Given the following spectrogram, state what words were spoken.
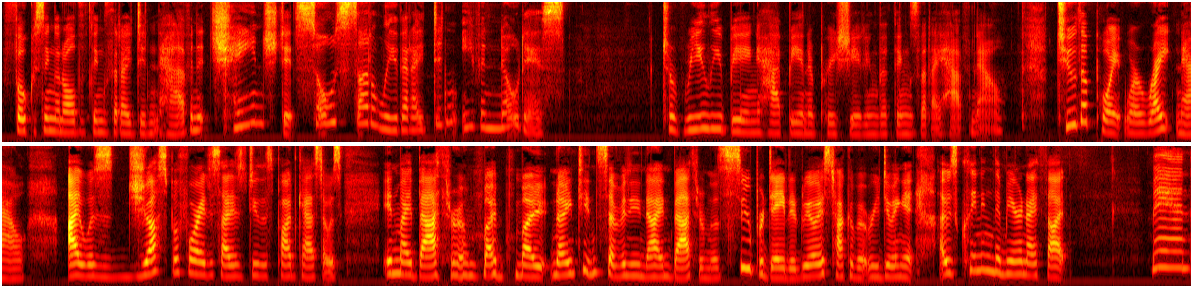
focusing on all the things that I didn't have. And it changed it so subtly that I didn't even notice to really being happy and appreciating the things that I have now. To the point where right now, I was just before I decided to do this podcast, I was in my bathroom, my my 1979 bathroom that's super dated. We always talk about redoing it. I was cleaning the mirror and I thought, man,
